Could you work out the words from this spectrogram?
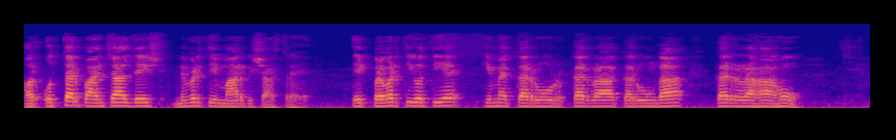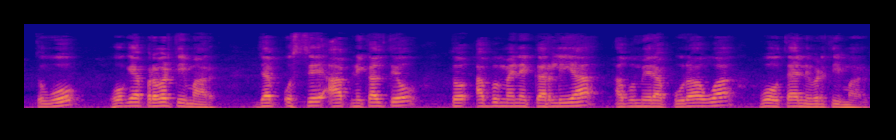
और उत्तर पांचाल देश निवृत्ति मार्ग शास्त्र है। एक प्रवृत्ति होती है कि मैं कर कर रहा, करूँगा कर रहा हूँ। तो वो हो गया प्रवृत्ति मार्ग। जब उससे आप निकलते हो तो अब मैंने कर लिया, अब मेरा पूरा हुआ, वो होता है निवृत्ति मार्ग।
